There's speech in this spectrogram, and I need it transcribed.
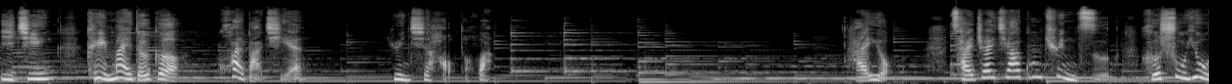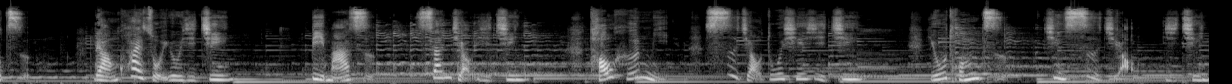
一斤可以卖得个快把钱。运气好的话，还有采摘加工菌子和树柚子，两块左右一斤；蓖麻子。三角一斤，桃和米四角多些一斤，油桐子近四角一斤。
